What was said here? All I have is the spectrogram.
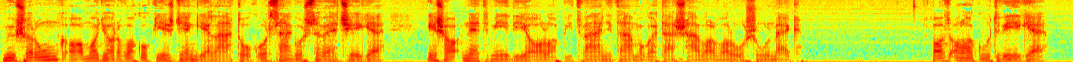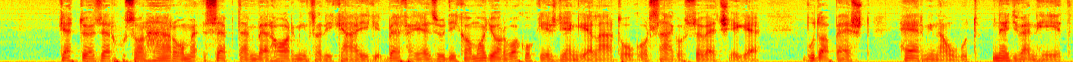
Műsorunk a Magyar Vakok és Gyengéllátók Országos Szövetsége és a Netmédia Alapítvány támogatásával valósul meg. Az alagút vége 2023. szeptember 30-áig befejeződik a Magyar Vakok és Gyengéllátók Országos Szövetsége Budapest Hermina út 47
